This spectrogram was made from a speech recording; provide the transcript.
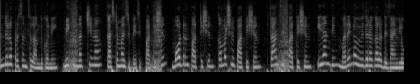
ఎందరో ప్రశంసలు అందుకొని మీకు నచ్చిన customised basic partition modern partition commercial partition fancy partition ఇలాంటి మరెన్నో వివిధ రకాల డిజైన్లు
